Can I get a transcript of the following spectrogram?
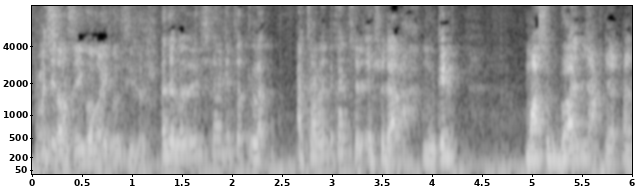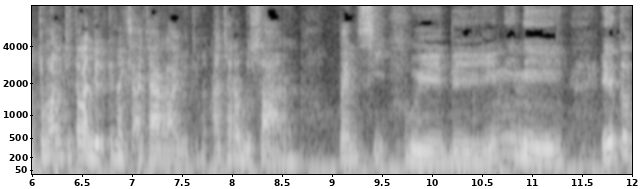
Misal sih gua nggak ikut di situ Lanjut, lanjut. Sekarang kita telah, acara ini kan sudah- ya sudah lah. Mungkin masih banyak ya kan. Cuman kita lanjut ke next acara gitu kan. Acara besar. Pensi. Widih, ini nih. Ini tuh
